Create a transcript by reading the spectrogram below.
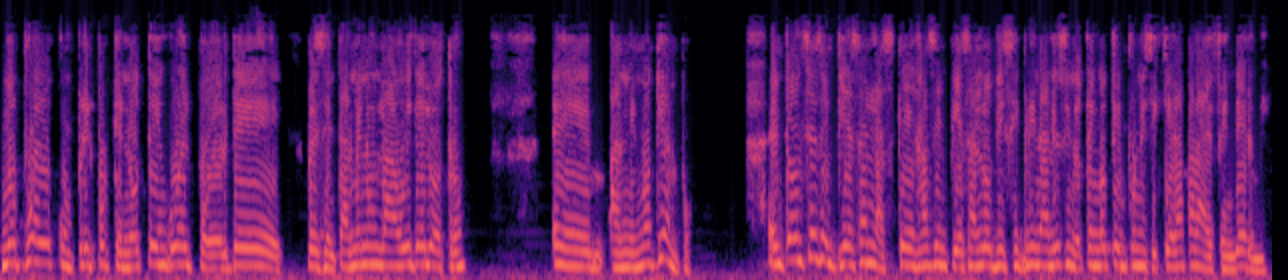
No puedo cumplir porque no tengo el poder de presentarme en un lado y del otro eh, al mismo tiempo. Entonces empiezan las quejas, empiezan los disciplinarios y no tengo tiempo ni siquiera para defenderme.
